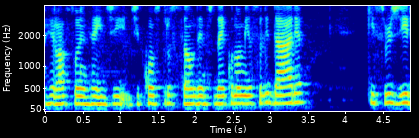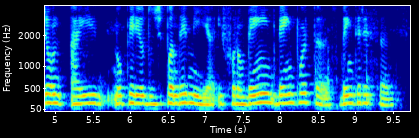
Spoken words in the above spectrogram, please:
relações aí de, de construção dentro da economia solidária que surgiram aí no período de pandemia e foram bem, bem importantes, bem interessantes.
